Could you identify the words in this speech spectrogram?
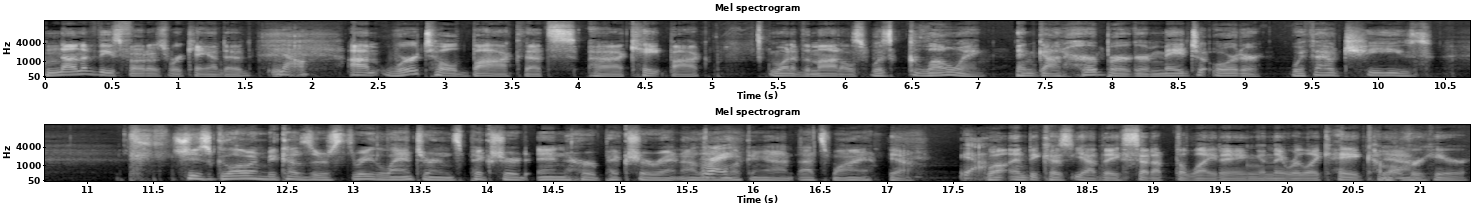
none of these photos were candid No. Um, we're told Bock, that's uh, Kate Bock, one of the models, was glowing and got her burger made to order without cheese. She's glowing because there's three lanterns pictured in her picture right now that Right. I'm looking at. That's why. Yeah. Yeah. Well, and because, yeah, they set up the lighting and they were like, hey, come Yeah. over here.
